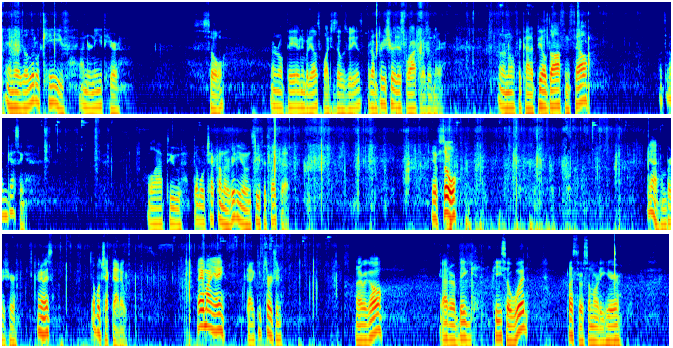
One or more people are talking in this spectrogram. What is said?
and there's a little cave underneath here. So I don't know if they, anybody else watches those videos, but I'm pretty sure this rock was in there. I don't know if it kind of peeled off and fell. That's what I'm guessing. We'll have to double check on their video and see if it's like that. If so, yeah, I'm pretty sure. Anyways, double check that out. Hey, come on, Yeti. Gotta keep searching. There we go. Got our big piece of wood. Plus, there's some already here.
